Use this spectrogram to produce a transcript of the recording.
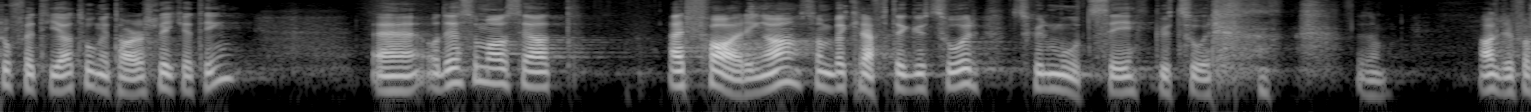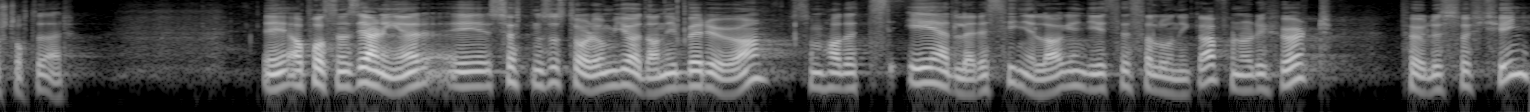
profetier, tungetaler og slike ting. Eh, og det er som å si at erfaringer som bekrefter Guds ord, skulle motsi Guds ord. Liksom. Jeg har aldri forstått det der. I Apostlenes gjerninger i 17 så står det om jødene i Berøa som hadde et edlere sinnelag enn de i Tessalonika. For når de hørte Paulus forkynne,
